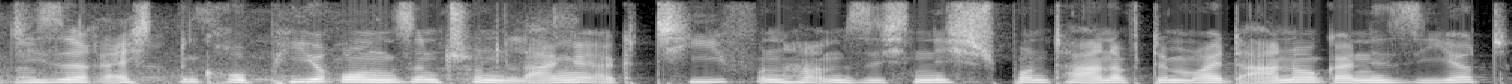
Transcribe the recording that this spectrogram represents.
diese rechten Gruppierungen sind schon lange aktiv und haben sich nicht spontan auf dem Maidan organisiert.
